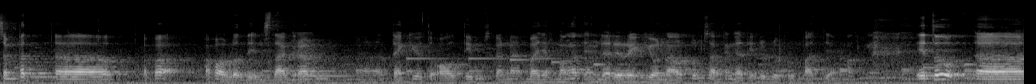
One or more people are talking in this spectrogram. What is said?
sempet eh, apa aku upload di Instagram eh, thank you to all teams karena banyak banget yang dari regional pun sampai nggak tidur 24 jam. Oke. Itu eh,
